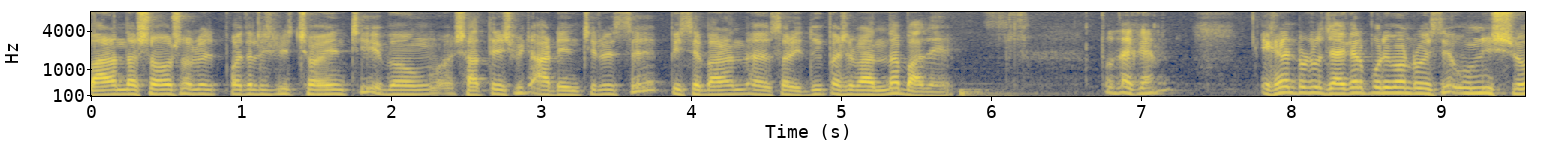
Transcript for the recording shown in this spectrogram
বারান্দা সহ হলো পঁয়তাল্লিশ ফিট ছয় ইঞ্চি এবং সাতত্রিশ ফিট আট ইঞ্চি রয়েছে। পিছে বারান্দা সরি দুই পাশে বারান্দা বাদে। তো দেখেন এখানে টোটাল জায়গার পরিমাণ রয়েছে উনিশশো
